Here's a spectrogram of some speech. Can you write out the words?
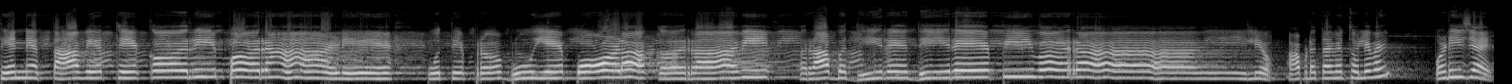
તેને તાવેથે કરી પરાણે. પોતે પ્રભુએ પોળા કરાવી, રાબ ધીરે ધીરે પીવરાવી. લ્યો, આપણે તાવેથો લેવાય? પડી જાય.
